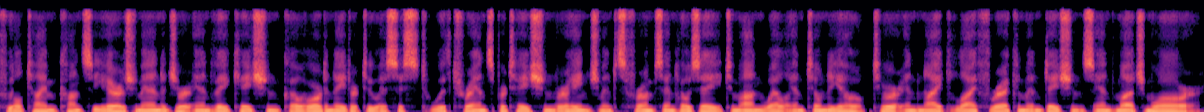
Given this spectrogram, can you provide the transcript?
Full time concierge manager and vacation coordinator to assist with transportation arrangements from San Jose to Manuel Antonio, tour and nightlife recommendations, and much more.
